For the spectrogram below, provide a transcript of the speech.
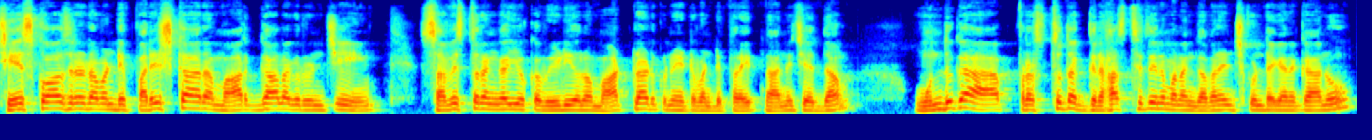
చేసుకోవాల్సినటువంటి పరిష్కార మార్గాల గురించి సవిస్తరంగా ఈ యొక్క వీడియోలో మాట్లాడుకునేటువంటి ప్రయత్నాన్ని చేద్దాం. ముందుగా ప్రస్తుత గ్రహస్థితిని మనం గమనించుకుంటే కనుకను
